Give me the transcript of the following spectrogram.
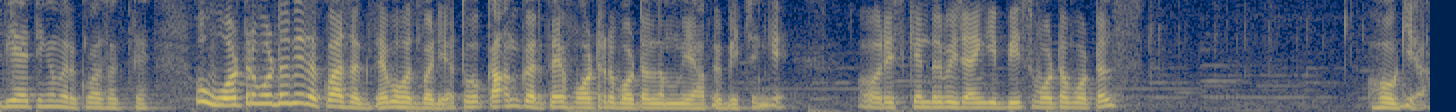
भी आई थिंक हम रखवा सकते हैं. वो वाटर बॉटल भी रखवा सकते हैं, बहुत बढ़िया. तो काम करते हैं वाटर बॉटल हम यहाँ पे बेचेंगे. और इसके अंदर भी जाएँगी बीस वाटर बॉटल्स हो गया.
